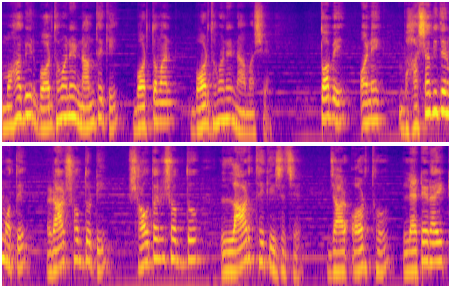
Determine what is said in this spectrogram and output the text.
মহাবীর বর্ধমানের নাম থেকে বর্তমান বর্ধমানের নাম আসে। তবে অনেক ভাষাবিদের মতে রাঢ় শব্দটি সাঁওতালি শব্দ লার থেকে এসেছে, যার অর্থ ল্যাটেরাইট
